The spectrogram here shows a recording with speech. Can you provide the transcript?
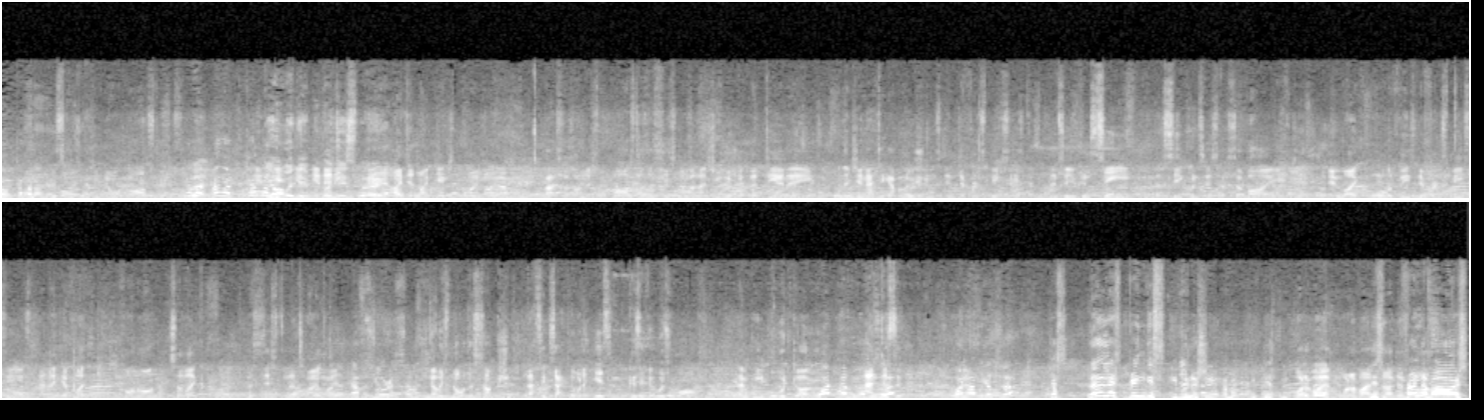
on, come on. now. Have you not asked me? Come on, hang on, come Deal on. with him In because any, yeah, I did my PhD, my, my um, bachelor's on this. BLAST is a system that lets you look at the DNA and the genetic evolutions in different species, and so you can see that sequences have survived in like all of these different species, and they have like gone on to like persist in the timeline. That's your assumption. No, it's not an assumption. That's exactly what it isn't. Because if it was wrong, then people would go. What have you and observed? What have you observed? Just let- let's bring this evolutionary. I mean, this, What have I? What have I this observed friend of ours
